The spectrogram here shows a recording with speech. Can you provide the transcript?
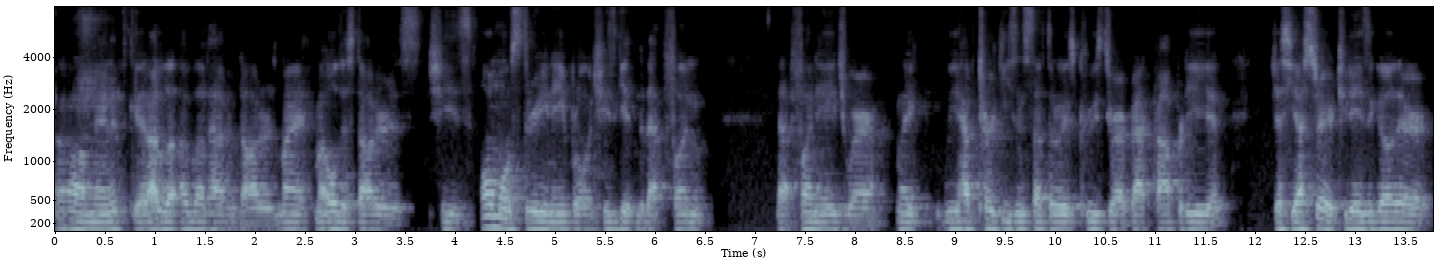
oh man, it's good. I love I love having daughters. My my oldest daughter is she's almost three in April, and she's getting to that fun that fun age where like we have turkeys and stuff that always cruise through our back property and just yesterday or two days ago, they're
